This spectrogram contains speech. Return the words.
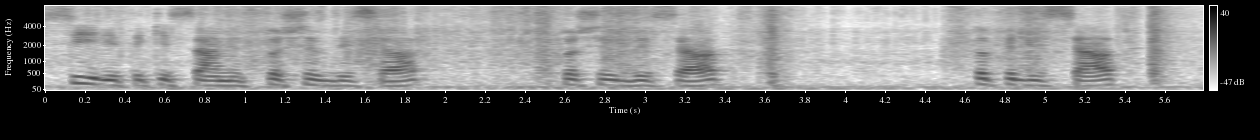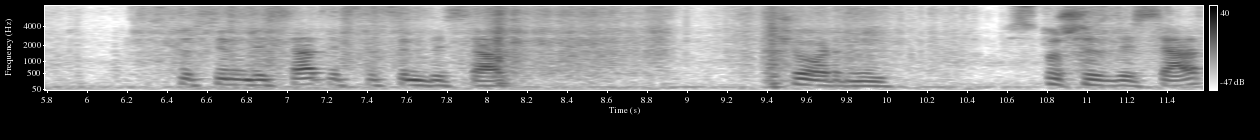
Сірі такі самі 160, 160, 150, 170 і 170. Чорні 160,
